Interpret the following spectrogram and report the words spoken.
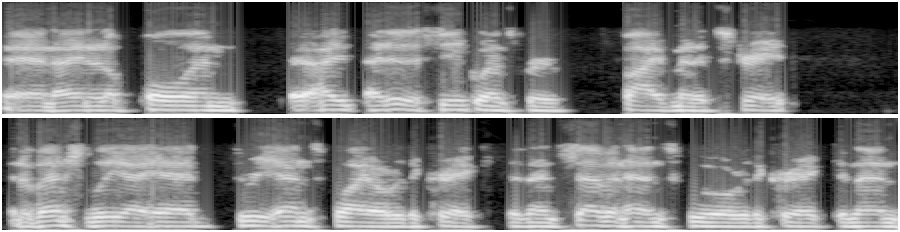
and I ended up pulling. I, I did a sequence for five minutes straight, and eventually I had three hens fly over the creek, and then seven hens flew over the creek, and then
